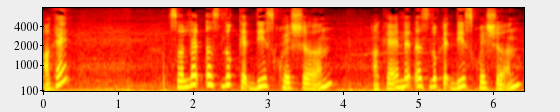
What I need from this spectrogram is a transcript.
Okay? So let us look at this question. Okay let us look at this question.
